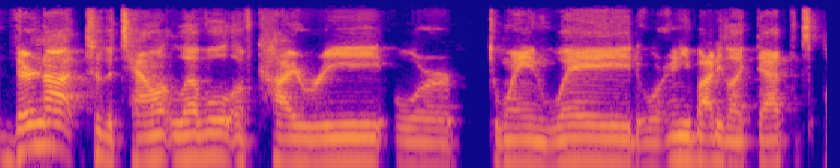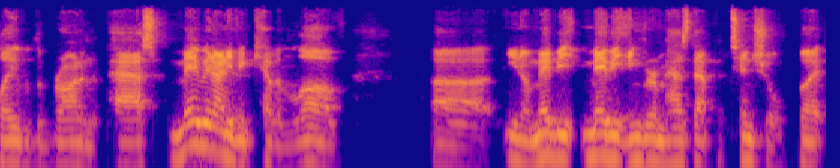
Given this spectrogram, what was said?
they're not to the talent level of Kyrie or Dwyane Wade or anybody like that that's played with LeBron in the past. Maybe not even Kevin Love. Uh, you know, maybe maybe Ingram has that potential, but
